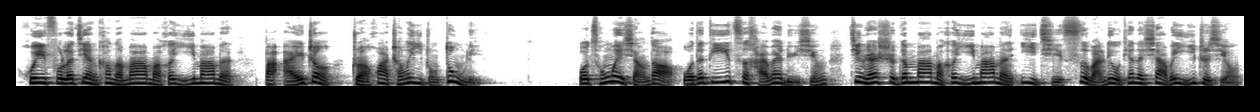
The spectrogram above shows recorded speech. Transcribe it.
恢复了健康的妈妈和姨妈们，把癌症转化成了一种动力。我从未想到，我的第一次海外旅行竟然是跟妈妈和姨妈们一起四晚六天的夏威夷之行。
